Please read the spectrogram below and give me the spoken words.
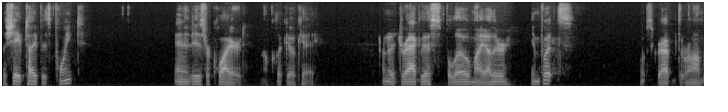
The shape type is point, and it is required. I'll click OK. I'm going to drag this below my other inputs. Oops, grabbed the wrong,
